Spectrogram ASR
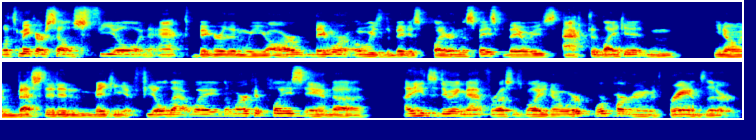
let's make ourselves feel and act bigger than we are. They weren't always the biggest player in the space, but they always acted like it and you know, invested in making it feel that way in the marketplace. And uh, I think it's doing that for us as well. You know, we're we're partnering with brands that are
